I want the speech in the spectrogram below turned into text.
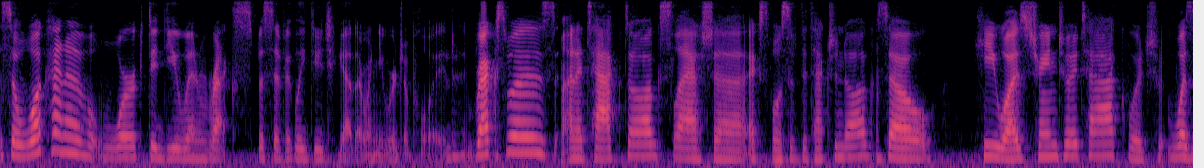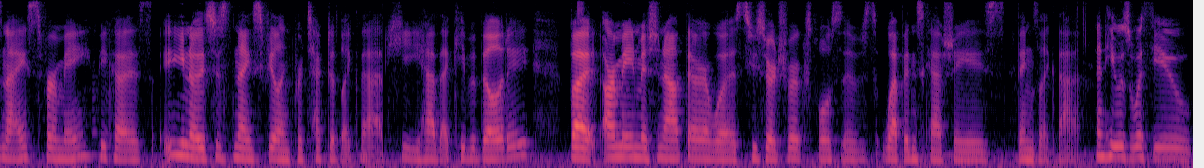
So, what kind of work did you and Rex specifically do together when you were deployed? Rex was an attack dog slash uh, explosive detection dog. So he was trained to attack, which was nice for me because, you know, it's just nice feeling protected like that. He had that capability. But our main mission out there was to search for explosives, weapons caches, things like that. And he was with you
